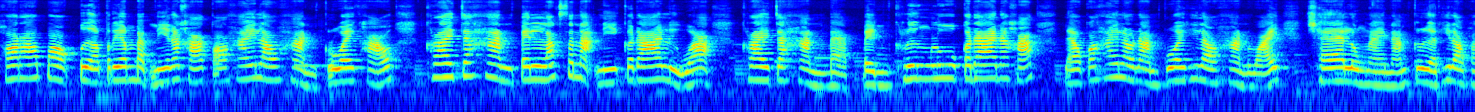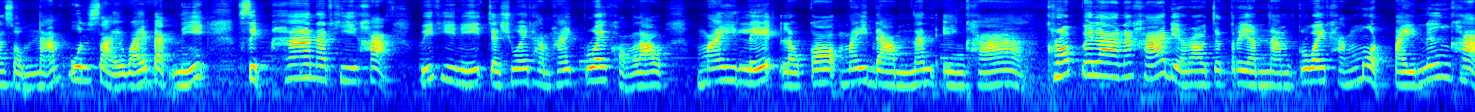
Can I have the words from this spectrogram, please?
พอเราปอกเปลือกเตรียมแบบนี้นะคะก็ให้เราหั่นกล้วยเขา ใครจะหั่นเป็นลักษณะนี้ก็ได้หรือว่า รจะหั่นแบบเป็นครึ่งลูกก็ได้นะคะ แล้วก็ให้เรานำกล้วยที่เราหั่นไว้ แช่ลงในน้ำเกลือที่เราผสมน้ำปูนใสไว้แบบนี้ 15 นาทีค่ะ วิธีนี้จะช่วยทำให้กล้วยของเราไม่เละแล้วก็ไม่ดำนั่นเองค่ะ ครบเวลานะคะ เดี๋ยวเราจะเตรียมนำกล้วยทั้งหมดไปนึ่งค่ะ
